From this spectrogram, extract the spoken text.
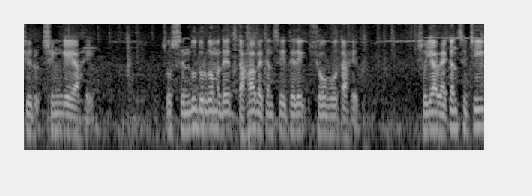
शिर शिंगे आहे. सो सिंधुदुर्गमध्ये दहा वॅकन्सी इथे शो होत आहेत. सो या वॅकन्सीची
